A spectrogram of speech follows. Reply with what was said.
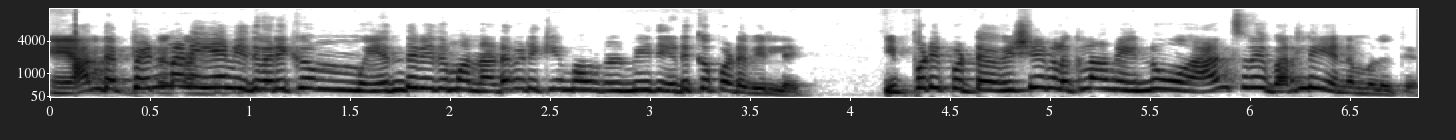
அந்த பெண்மணி ஏன் இது வரைக்கும் எந்த விதமான நடவடிக்கையும் அவர்கள் மீது எடுக்கப்படவில்லை? இப்படிப்பட்ட விஷயங்களுக்குலாம் அங்க இன்னும் ஆன்சரே வரலையே நம்மளுக்கு.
